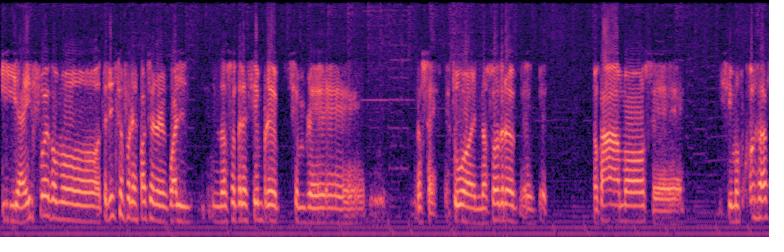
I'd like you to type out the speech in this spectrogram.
y ahí fue como, Trilce fue un espacio en el cual nosotros siempre, siempre, no sé, estuvo en nosotros, eh, eh, tocábamos, eh, hicimos cosas,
